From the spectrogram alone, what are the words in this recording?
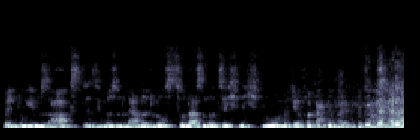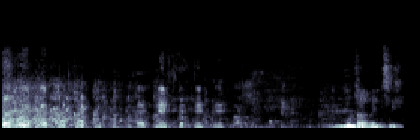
wenn du ihm sagst, sie müssen lernen loszulassen und sich nicht nur mit der Vergangenheit befassen. Mutterwitz. Ich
